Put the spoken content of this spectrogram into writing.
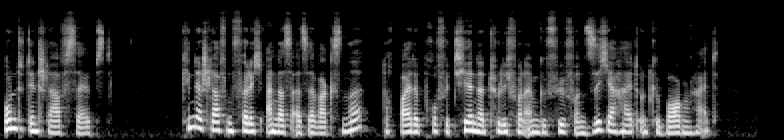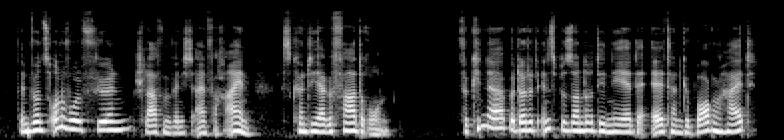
und den Schlaf selbst. Kinder schlafen völlig anders als Erwachsene, doch beide profitieren natürlich von einem Gefühl von Sicherheit und Geborgenheit. Wenn wir uns unwohl fühlen, schlafen wir nicht einfach ein. Es könnte ja Gefahr drohen. Für Kinder bedeutet insbesondere die Nähe der Eltern Geborgenheit,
